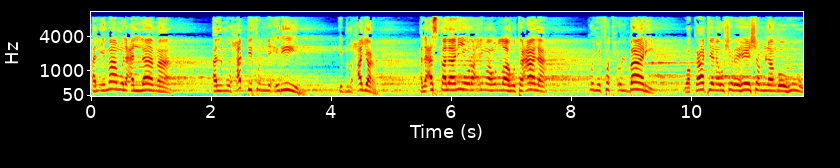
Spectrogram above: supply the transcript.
al-Imam al-Allama al-Muhaddith al-Mihrir Ibn Hajar al-Asqalani rahimahullahu ta'ala kwenye Fathul Bari wakati anausherehesha mlango huu.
